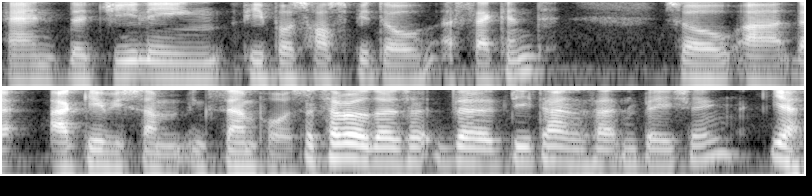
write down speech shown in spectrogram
and the Jilin People's Hospital a second. So uh, that I'll give you some examples. But several of those are the Ditan is that in Beijing? Yeah,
